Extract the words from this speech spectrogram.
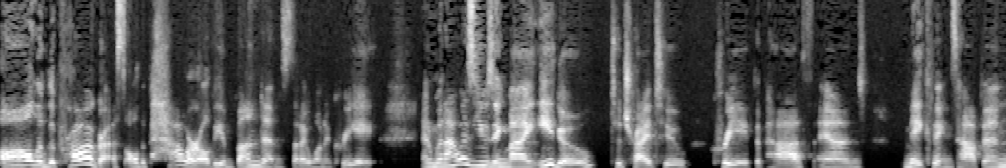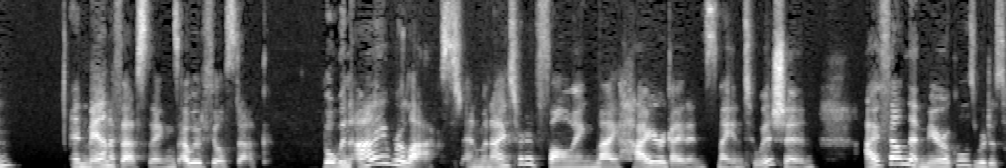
all of the progress, all the power, all the abundance that I want to create. And when I was using my ego to try to create the path and make things happen and manifest things, I would feel stuck. But when I relaxed and when I started following my higher guidance, my intuition, I found that miracles were just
